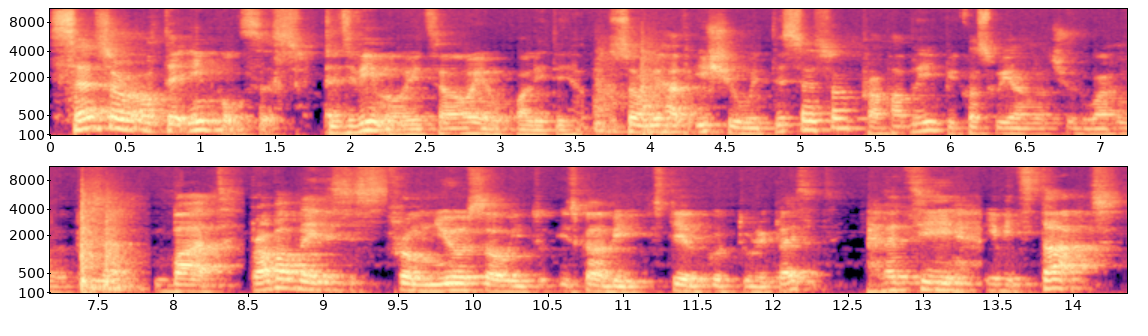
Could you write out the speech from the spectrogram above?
Sensor of the impulses. It's Vemo, it's a OEM quality. So we have issue with this sensor, probably because we are not sure 100%. But probably this is from new, so it, it's gonna be still good to replace it. Let's see if it starts.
